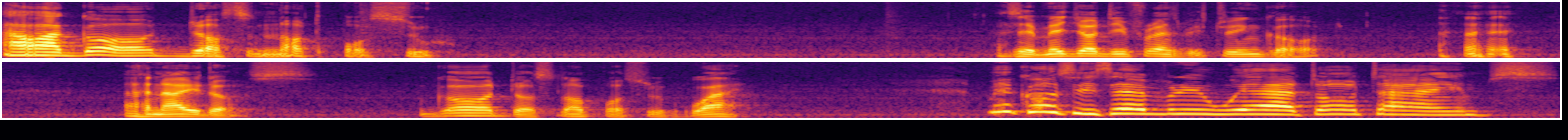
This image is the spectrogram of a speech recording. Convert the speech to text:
Our God does not pursue. There's a major difference between God and idols. God does not pursue. Why? Because He's everywhere at all times.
